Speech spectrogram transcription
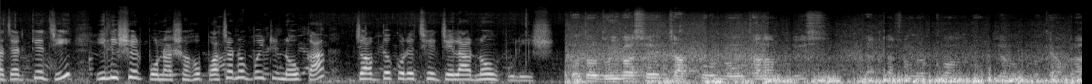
হাজার কেজি ইলিশের পোনাসহ পঁচানব্বইটি নৌকা জব্দ করেছে জেলা নৌ পুলিশ। গত দুই মাসে চাঁদপুর নৌ থানা পুলিশ জাটকা সংরক্ষণ অভিযান উপলক্ষে আমরা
